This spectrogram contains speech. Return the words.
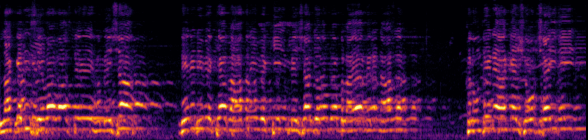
ਇਲਾਕੇ ਦੀ ਸੇਵਾ ਵਾਸਤੇ ਹਮੇਸ਼ਾ ਦਿਨ ਨਹੀਂ ਵੇਖਿਆ, ਰਾਤ ਨਹੀਂ ਵੇਖੀ, ਹਮੇਸ਼ਾ ਜਦੋਂ ਮੈਂ ਬੁਲਾਇਆ, ਮੇਰੇ ਨਾਲ ਖਲੋਂਦੇ ਨੇ ਆ ਕੇ ਅਸ਼ੋਕ ਸ਼ਾਹੀ ਜੀ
